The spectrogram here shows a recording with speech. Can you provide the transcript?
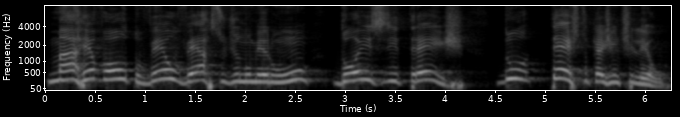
mar revolto. Vê o verso de número 1, 2 e 3 do texto que a gente leu.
